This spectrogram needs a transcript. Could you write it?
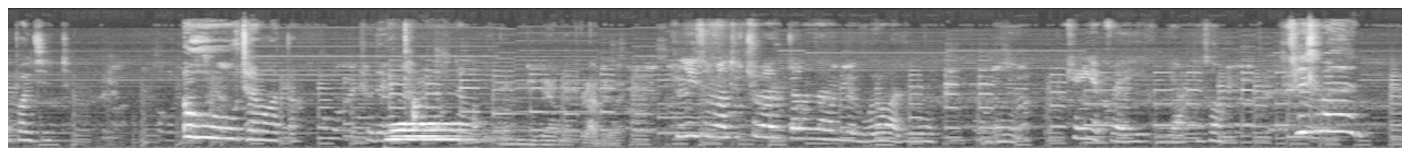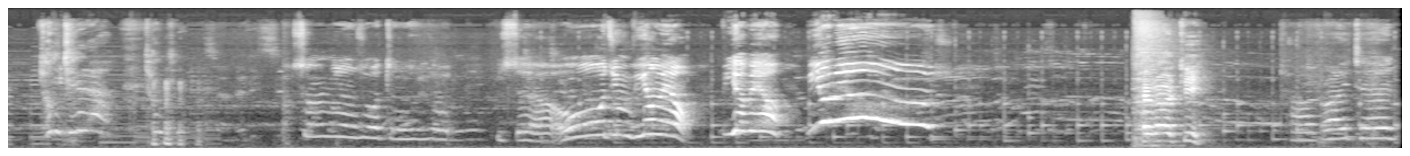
어빠이짓 오잘 막았다 저 내가 탐정장 그 좋아해 플리즈만 퇴출하자는 사람들 모여가지고 어, KFA 이 앞에서. 플리즈만 경찰이라 경찰 손흥민 선수 같은 선수 있어요. 오 지금 위험해요. 위험해요. 위험해요! 페널티! 자 브라이튼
